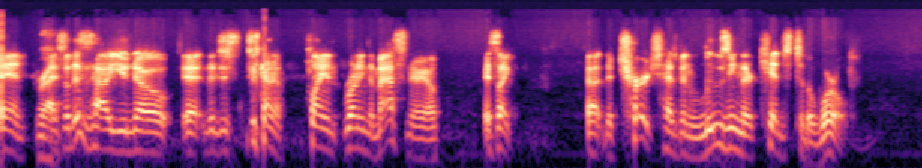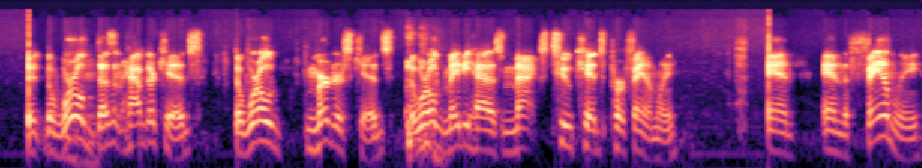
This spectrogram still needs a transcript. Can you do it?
And, right. and, so this is how you know uh, just just kind of playing running the math scenario, it's like uh, the church has been losing their kids to the world. The, the world mm-hmm. doesn't have their kids. The world murders kids. The world maybe has max two kids per family, and and the family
